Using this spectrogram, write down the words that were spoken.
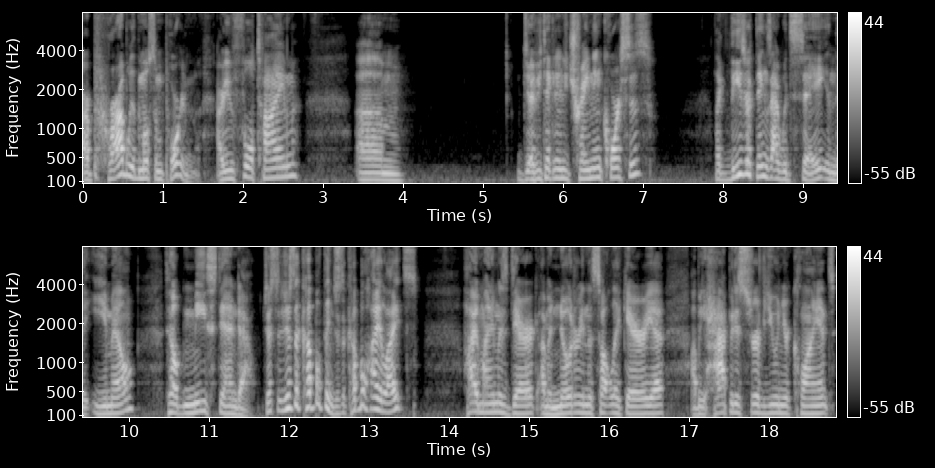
are probably the most important. Are you full time? Um, have you taken any training courses? Like these are things I would say in the email to help me stand out. Just just a couple things, just a couple highlights. Hi, my name is Derek. I'm a notary in the Salt Lake area. I'll be happy to serve you and your clients.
